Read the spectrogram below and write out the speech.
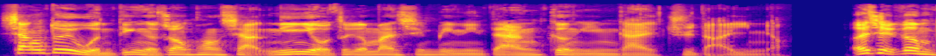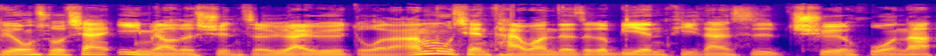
相对稳定的状况下，你有这个慢性病，你当然更应该去打疫苗，而且更不用说现在疫苗的选择越来越多了啊。目前台湾的这个 BNT 但是缺货，那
